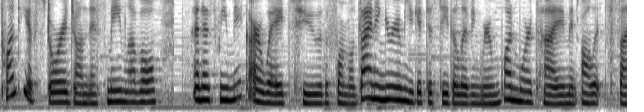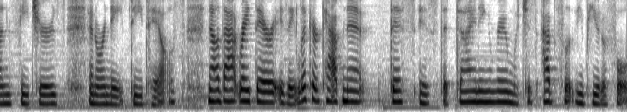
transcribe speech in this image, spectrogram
plenty of storage on this main level. And as we make our way to the formal dining room, you get to see the living room one more time and all its fun features and ornate details. Now, that right there is a liquor cabinet. This is the dining room, which is absolutely beautiful.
